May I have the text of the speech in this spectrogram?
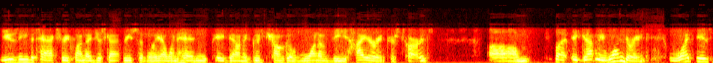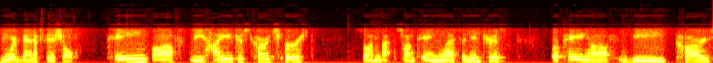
using the tax refund I just got recently, I went ahead and paid down a good chunk of one of the higher interest cards. Um, but it got me wondering, what is more beneficial? Paying off the high interest cards first, so I'm not, so I'm paying less in interest, or paying off the cards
